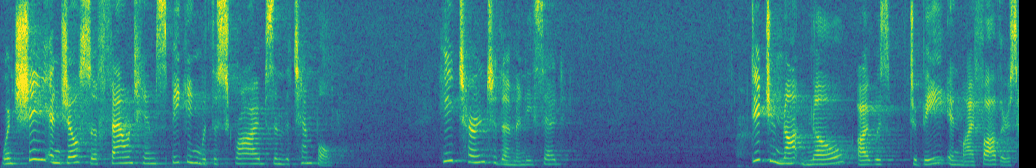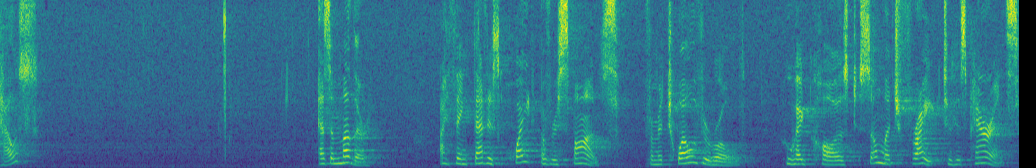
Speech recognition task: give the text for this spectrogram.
When she and Joseph found him speaking with the scribes in the temple, he turned to them and he said, Did you not know I was to be in my father's house? As a mother, I think that is quite a response from a 12 year old who had caused so much fright to his parents.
